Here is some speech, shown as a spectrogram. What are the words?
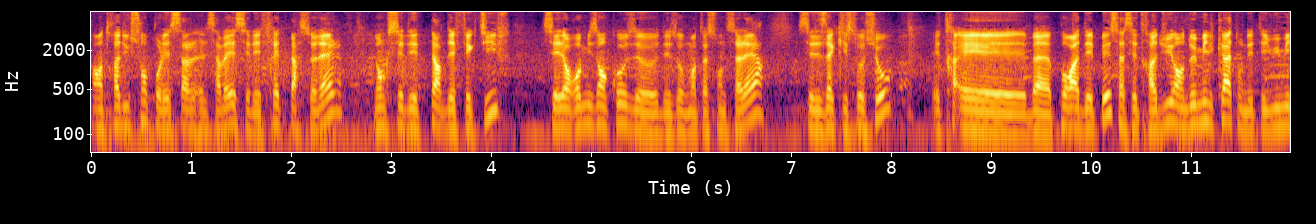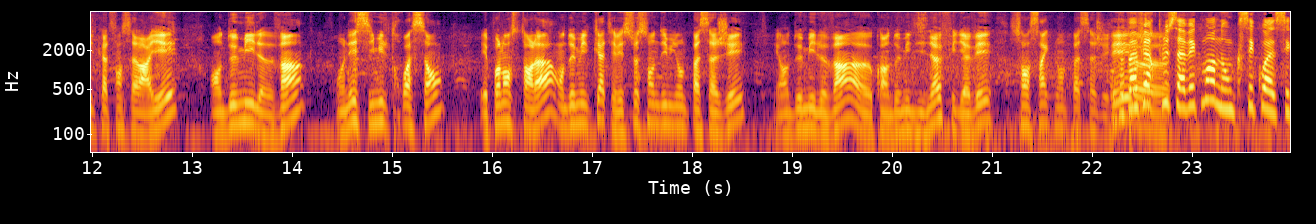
en traduction pour les sal- les salariés, c'est les frais de personnel. Donc, c'est des pertes d'effectifs, c'est la remise en cause euh, des augmentations de salaire, c'est des acquis sociaux. Et, ben, pour ADP, ça s'est traduit en 2004, on était 8400 salariés. En 2020, on est 6300. Et pendant ce temps-là, en 2004, il y avait 70 millions de passagers. Et en 2020, euh, quand en 2019, il y avait 105 millions de passagers. On Et, peut pas faire plus avec moi, donc c'est quoi? C'est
